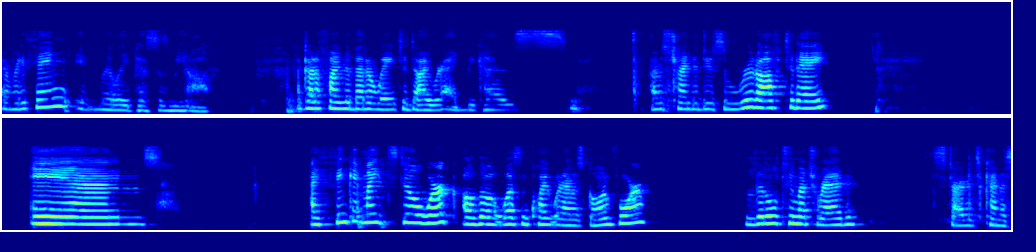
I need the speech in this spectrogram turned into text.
everything, it really pisses me off. I gotta find a better way to dye red because I was trying to do some Rudolph today. And I think it might still work, although it wasn't quite what I was going for. Little too much red. Started to kind of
